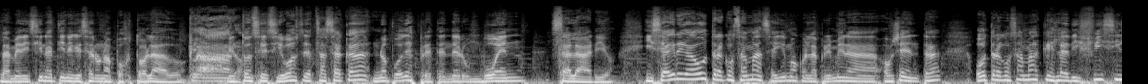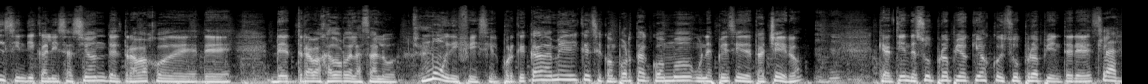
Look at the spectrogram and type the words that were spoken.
la medicina tiene que ser un apostolado. Claro. Entonces, si vos estás acá, no podés pretender un buen salario. Y se agrega otra cosa más, seguimos con la primera oyenta, otra cosa más que es la difícil sindicalización del trabajo de, de- de trabajador de la salud. Muy difícil, porque cada médico se comporta como una especie de tachero que atiende su propio kiosco y su propio interés. Claro.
